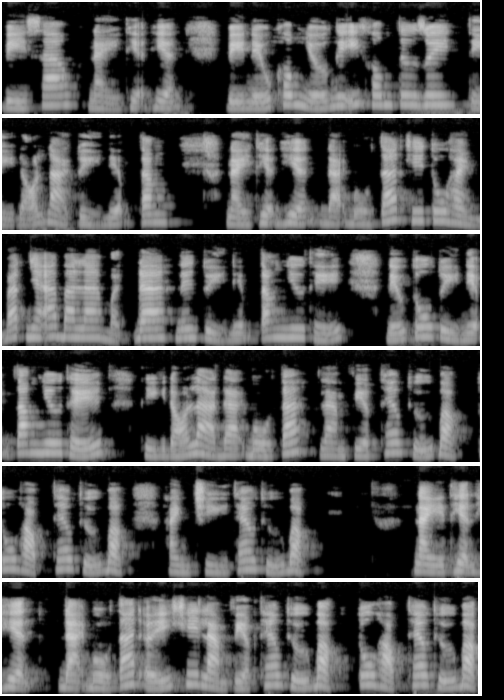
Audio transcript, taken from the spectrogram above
Vì sao? Này thiện hiện, vì nếu không nhớ nghĩ, không tư duy thì đó là tùy niệm tăng. Này thiện hiện, Đại Bồ Tát khi tu hành bát nhã ba la mật đa nên tùy niệm tăng như thế. Nếu tu tùy niệm tăng như thế thì đó là Đại Bồ Tát làm việc theo thứ bậc, tu học theo thứ bậc, hành trì theo thứ bậc. Này thiện hiện, Đại Bồ Tát ấy khi làm việc theo thứ bậc tu học theo thứ bậc,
